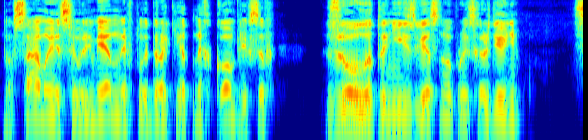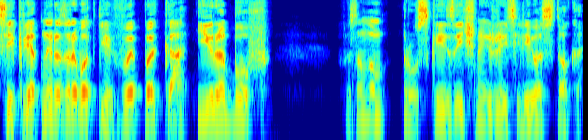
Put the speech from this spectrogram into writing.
Но самое современное, вплоть до ракетных комплексов, золото неизвестного происхождения, секретные разработки ВПК и рабов, в основном русскоязычных жителей Востока.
